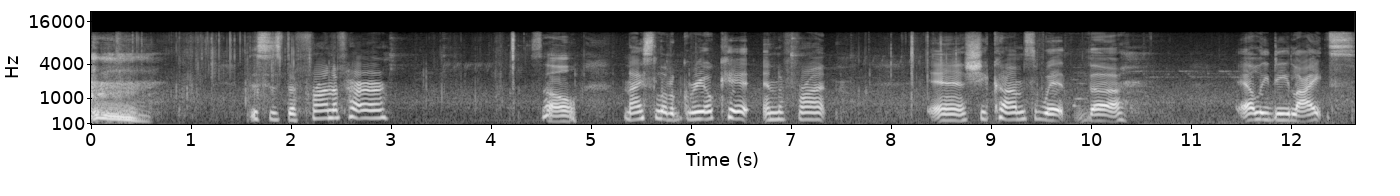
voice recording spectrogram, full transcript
this is the front of her. So, nice little grill kit in the front. And she comes with the LED lights.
